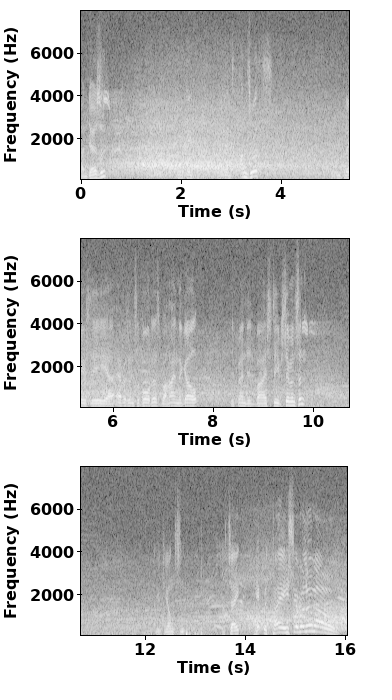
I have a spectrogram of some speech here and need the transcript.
Van Deurzen. Against Unsworth. You can please the uh, Everton supporters behind the goal. Defended by Steve Simonsen. Johnson. The take, hit with pace, Iwelumo.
